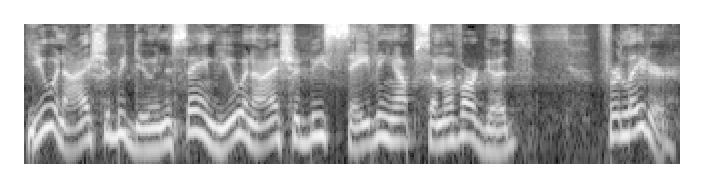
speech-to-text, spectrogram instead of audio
You and I should be doing the same. You and I should be saving up some of our goods for later.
